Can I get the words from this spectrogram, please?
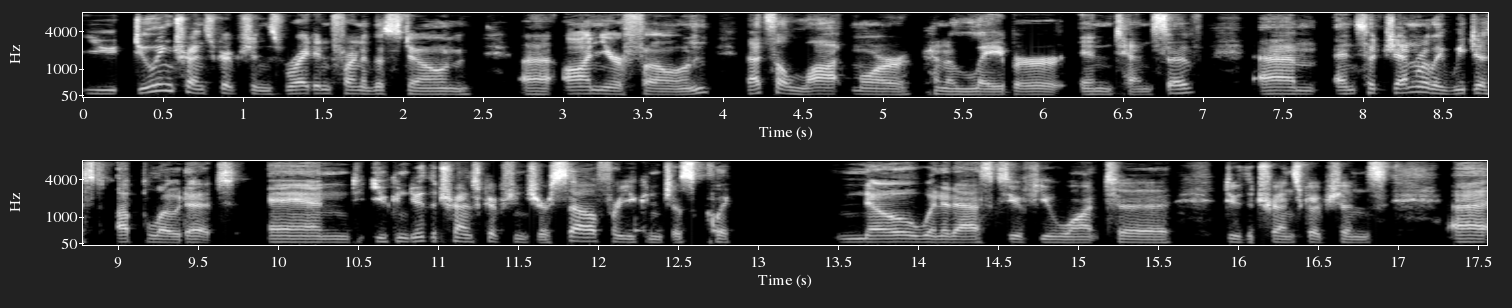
you doing transcriptions right in front of the stone uh, on your phone that's a lot more kind of labor intensive um, and so generally we just upload it and you can do the transcriptions yourself or you can just click no when it asks you if you want to do the transcriptions. Uh,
